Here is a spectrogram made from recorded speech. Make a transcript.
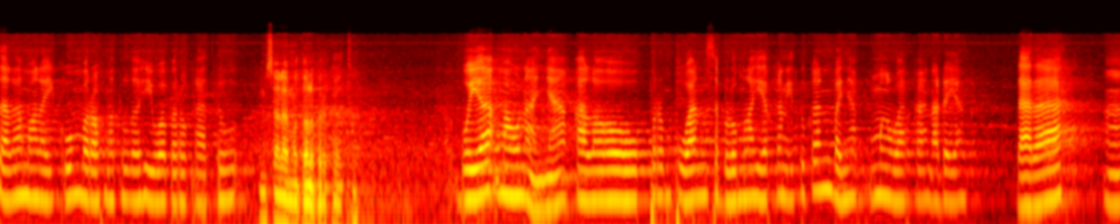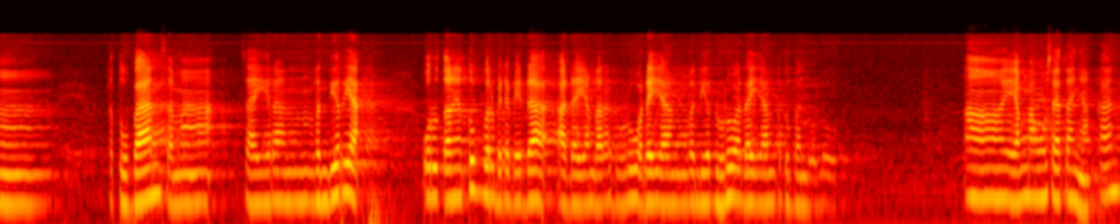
Assalamualaikum warahmatullahi wabarakatuh. Assalamualaikum warahmatullahi wabarakatuh. Buya mau nanya, kalau perempuan sebelum melahirkan itu kan banyak mengeluarkan ada yang darah, eh, ketuban sama cairan lendir ya. Urutannya tuh berbeda-beda, ada yang darah dulu, ada yang lendir dulu, ada yang ketuban dulu. Eh, yang mau saya tanyakan,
